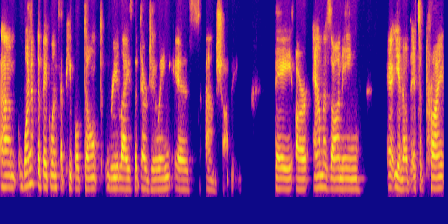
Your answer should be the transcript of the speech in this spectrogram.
Um, one of the big ones that people don't realize that they're doing is um, shopping. They are Amazoning. Eh, you know, it's a prime.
